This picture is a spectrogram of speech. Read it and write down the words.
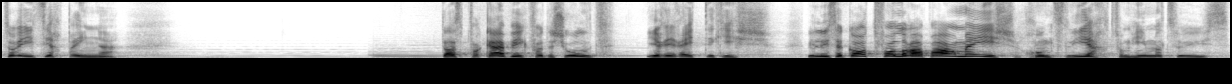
zur Einsicht bringen, dass die Vergebung der Schuld ihre Rettung ist. Weil unser Gott voller Erbarmen ist, kommt das Licht vom Himmel zu uns.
